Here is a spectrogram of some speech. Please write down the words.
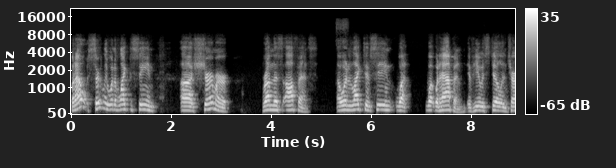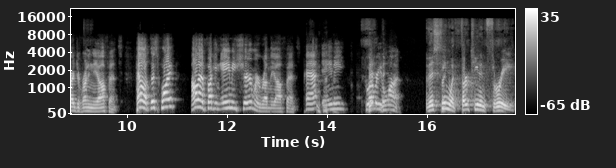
but I certainly would have liked to seen uh, Shurmur run this offense. I would have liked to have seen what what would happen if he was still in charge of running the offense. Hell, at this point, I'll have fucking Amy Schumer run the offense. Pat, Amy, whoever you want. This team went 13 and 3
